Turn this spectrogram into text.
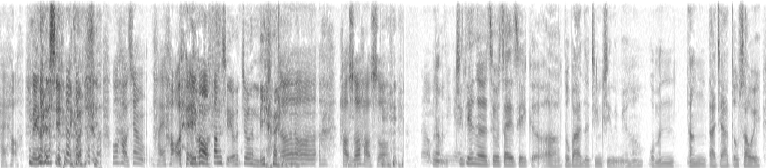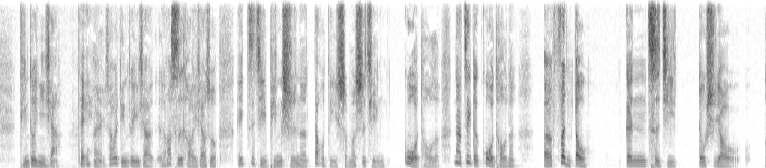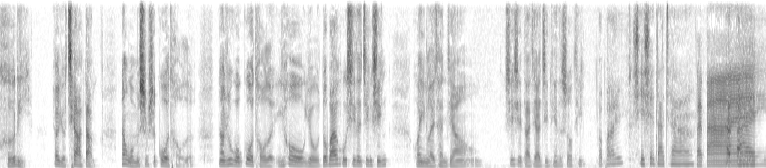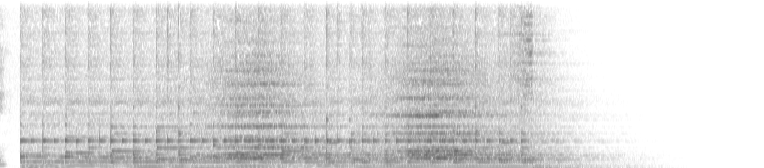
还好，没关系，没关系。我好像还好哎、欸。你帮我放血就很厉害。嗯、呃，好说好说。嗯、那今天，呢，就在这个呃多巴胺的进行里面哈，我们让大家都稍微停顿一下，对，哎，稍微停顿一下，然后思考一下，说，哎，自己平时呢，到底什么事情过头了？那这个过头呢，呃，奋斗跟刺激。都是要合理，要有恰当。那我们是不是过头了？那如果过头了，以后有多巴胺呼吸的静心，欢迎来参加哦。谢谢大家今天的收听，拜拜。谢谢大家，拜拜，拜拜。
